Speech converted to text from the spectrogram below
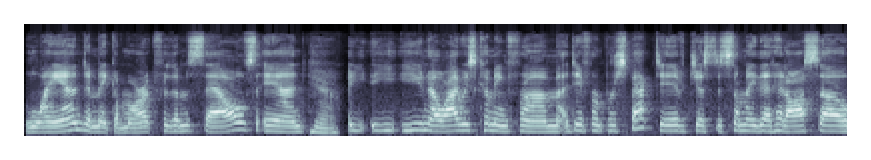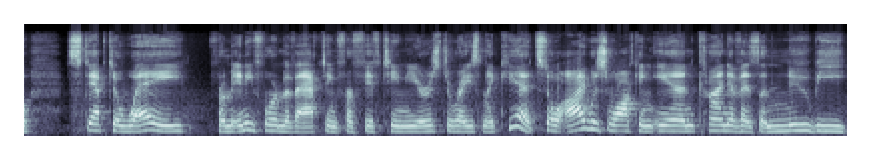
land and make a mark for themselves and Yeah. y- you know i was coming from a different perspective just as somebody that had also stepped away from any form of acting for 15 years to raise my kids so i was walking in kind of as a newbie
